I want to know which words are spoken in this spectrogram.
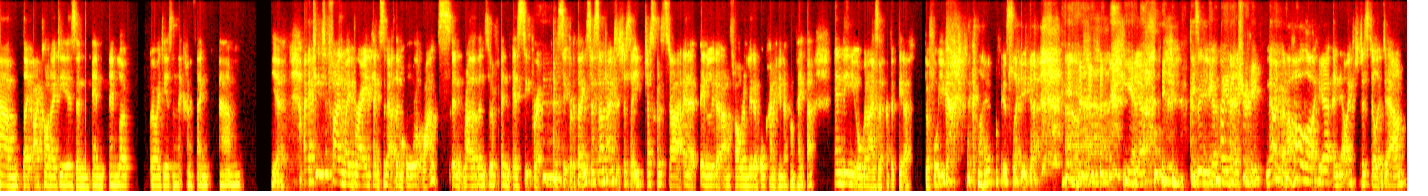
um, like icon ideas and and and logo ideas and that kind of thing. Um, yeah, I tend to find my brain thinks about them all at once, and rather than sort of in, as separate as separate things. So sometimes it's just like you just got to start and it and let it unfold and let it all kind of end up on paper, and then you organize it a bit better before you go to the client, obviously. um, yeah. Because then you go, okay, now I've got a whole lot here and now I have to distill it down.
